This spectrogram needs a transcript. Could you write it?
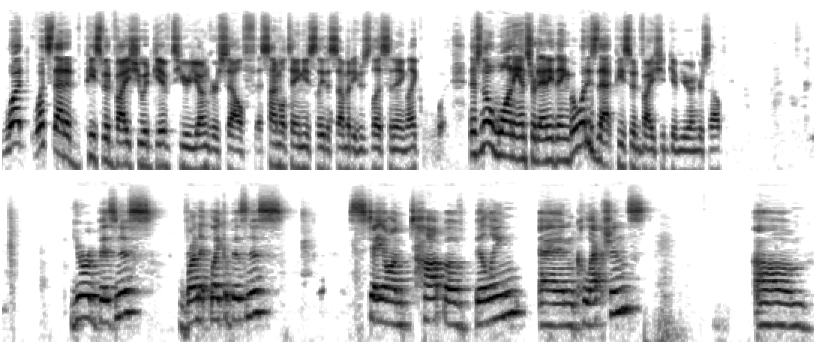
What what's that piece of advice you would give to your younger self simultaneously to somebody who's listening? Like there's no one answer to anything but what is that piece of advice you'd give your younger self? You're a business run it like a business. Stay on top of billing and collections. Um,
